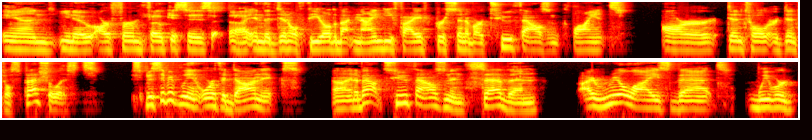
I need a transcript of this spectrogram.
And, you know, our firm focuses uh, in the dental field. About 95% of our 2,000 clients are dental or dental specialists. Specifically in orthodontics, uh, in about 2007, I realized that we were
